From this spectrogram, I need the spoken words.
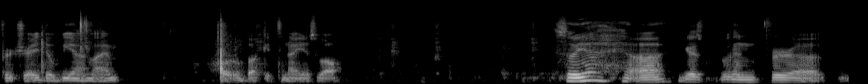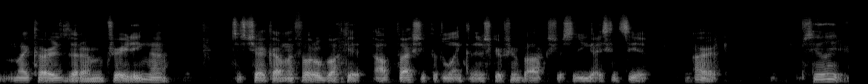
for trade. They'll be on my Photobucket tonight as well. So yeah, uh, you guys looking for uh, my cards that I'm trading, uh, just check out my Photobucket. I'll actually put the link in the description box just so you guys can see it. Alright, see you later.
